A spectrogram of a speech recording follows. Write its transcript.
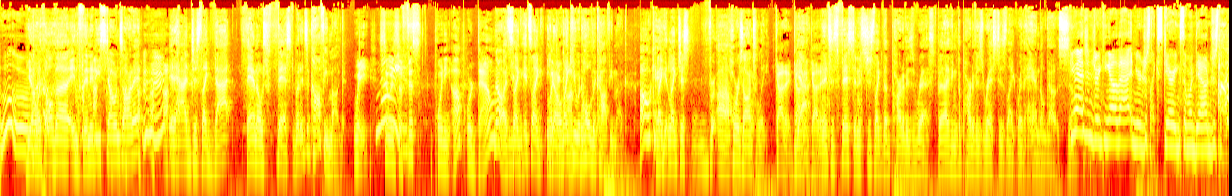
Ooh. You know, with all the Infinity Stones on it. Mm-hmm. It had just like that Thanos fist, but it's a coffee mug. Wait. So is the fist pointing up or down? No, it's You- like it's like you like know, like you would hold a coffee mug. Oh, okay. Like like just ver- uh, horizontally. Got it. Got yeah, it. Got it. And it's his fist, and it's just like the part of his wrist. But I think the part of his wrist is like where the handle goes. So Can you imagine drinking out of that and you're just like staring someone down, just like,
